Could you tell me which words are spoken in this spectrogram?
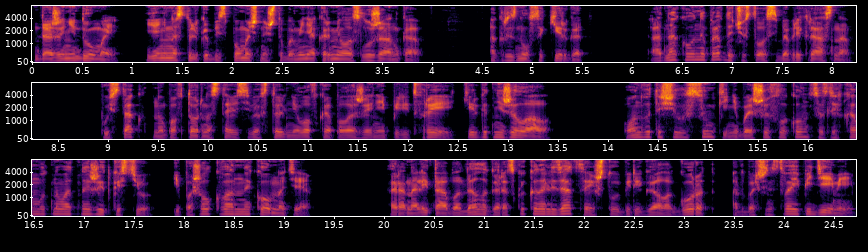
«Даже не думай», я не настолько беспомощный, чтобы меня кормила служанка. Огрызнулся Киргат. Однако он и правда чувствовал себя прекрасно. Пусть так, но повторно ставить себя в столь неловкое положение перед Фрей Киргат не желал. Он вытащил из сумки небольшой флакон со слегка мутноватой жидкостью и пошел к ванной комнате. Ранолита обладала городской канализацией, что уберегала город от большинства эпидемий.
